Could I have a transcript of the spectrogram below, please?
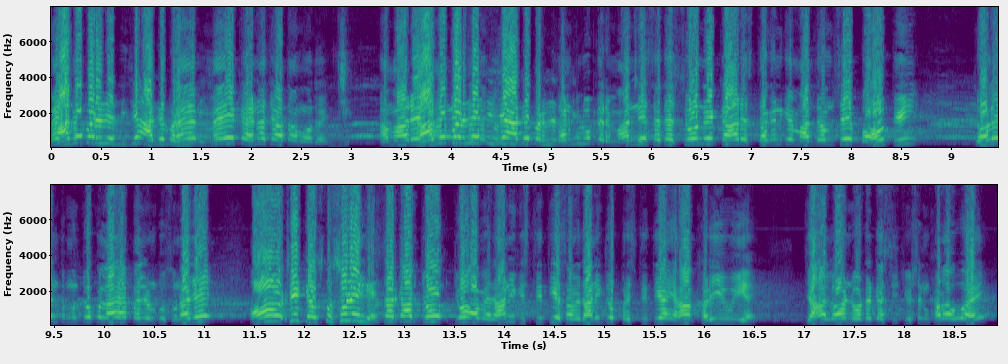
मैं- आगे बढ़ने दीजिए आगे बढ़ने दीजिए। मैं कहना चाहता हूँ महोदय। जी। हमारे आगे बढ़ने दीजिए आगे बढ़ने कंक्लूड करें। माननीय सदस्यों ने कार्य स्थगन के माध्यम से बहुत ही ज्वलंत मुद्दों को लाया है पहले उनको सुना जाए। और ठीक है उसको सुनेंगे। सरकार जो जो अवैधानिक स्थिति है संवैधानिक जो परिस्थितियाँ यहाँ खड़ी हुई है जहाँ लॉ एंड ऑर्डर का सिचुएशन खड़ा हुआ है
